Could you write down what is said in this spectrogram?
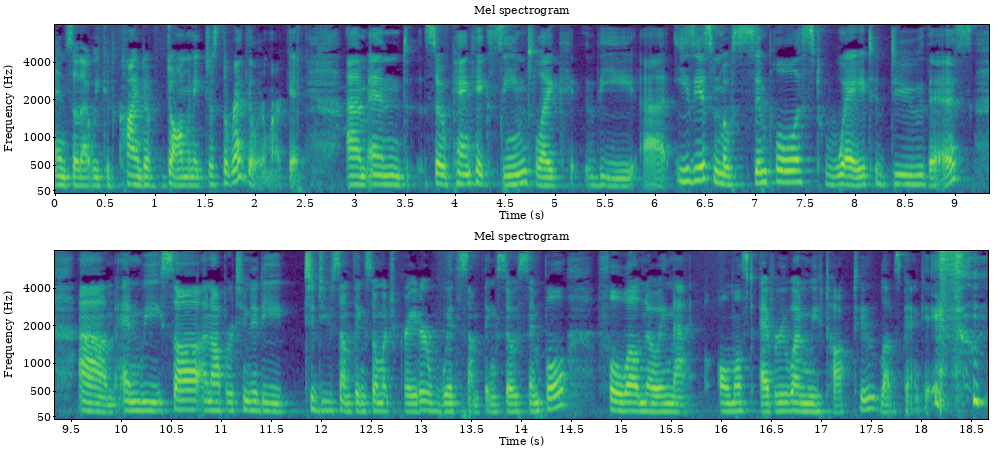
and so that we could kind of dominate just the regular market. Um, and so pancakes seemed like the uh, easiest and most simplest way to do this. Um, and we saw an opportunity to do something so much greater with something so simple, full well knowing that almost everyone we've talked to loves pancakes.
